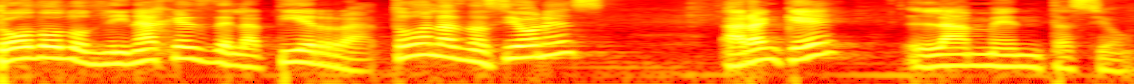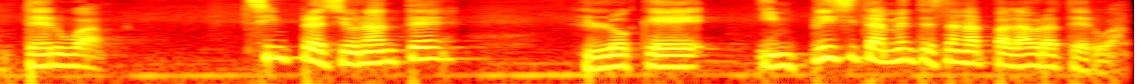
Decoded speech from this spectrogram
Todos los linajes de la tierra, todas las naciones harán qué? Lamentación, teruá. Es impresionante lo que implícitamente está en la palabra teruá.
